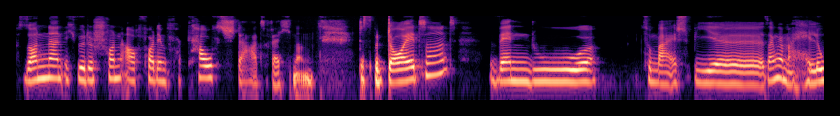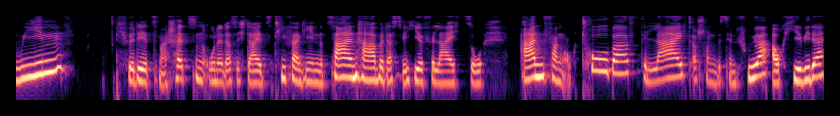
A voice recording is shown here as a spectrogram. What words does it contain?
sondern ich würde schon auch vor dem Verkaufsstart rechnen. Das bedeutet, wenn du zum Beispiel, sagen wir mal, Halloween, ich würde jetzt mal schätzen, ohne dass ich da jetzt tiefergehende Zahlen habe, dass wir hier vielleicht so Anfang Oktober, vielleicht auch schon ein bisschen früher, auch hier wieder,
